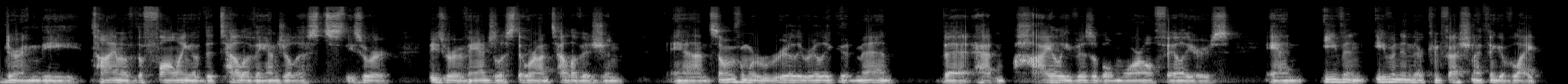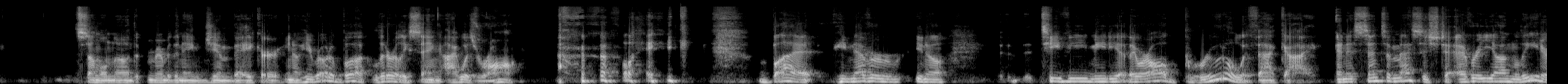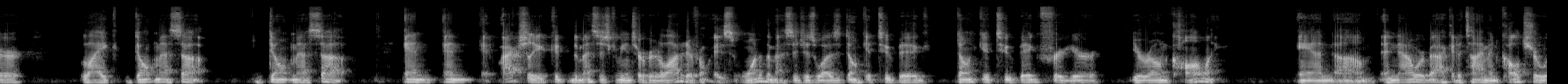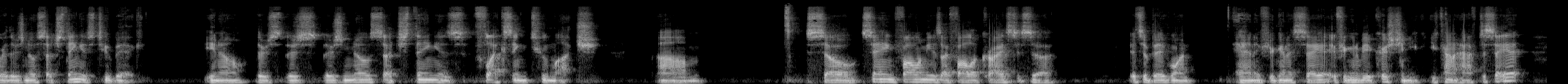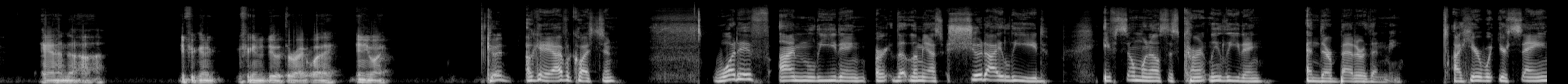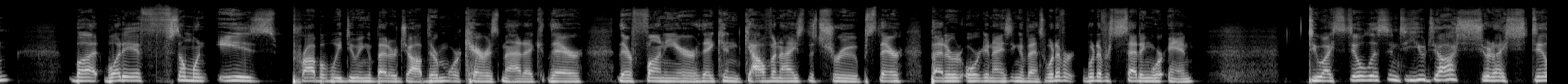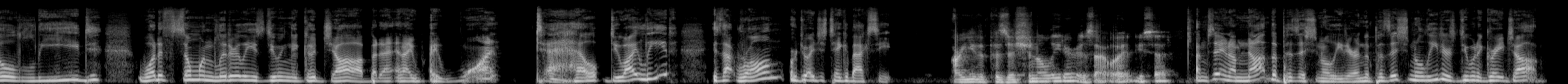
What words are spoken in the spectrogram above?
during the time of the falling of the televangelists. These were these were evangelists that were on television, and some of them were really, really good men that had highly visible moral failures. And even even in their confession, I think of like some will know that remember the name Jim Bakker. You know, he wrote a book literally saying I was wrong. like, but he never, you know, TV media, they were all brutal with that guy. And it sent a message to every young leader like, don't mess up, don't mess up. And, and actually, could, the message could be interpreted a lot of different ways. One of the messages was, don't get too big, don't get too big for your, your own calling. And, um, and now we're back at a time in culture where there's no such thing as too big. You know, there's, there's, there's no such thing as flexing too much. Um, so saying "Follow me as I follow Christ" is a it's a big one. And if you're going to say it, if you're going to be a Christian, you, you kind of have to say it. And uh, if you're going to if you're going to do it the right way, anyway. Good. Okay, I have a question. What if I'm leading, or let me ask: Should I lead if someone else is currently leading and they're better than me? I hear what you're saying, but what if someone is probably doing a better job. They're more charismatic. They're they're funnier. They can galvanize the troops. They're better at organizing events. Whatever whatever setting we're in. Do I still listen to you, Josh? Should I still lead? What if someone literally is doing a good job, but and I I want to help? Do I lead? Is that wrong, or do I just take a back seat? Are you the positional leader? Is that what you said? I'm saying I'm not the positional leader, and the positional leader is doing a great job.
